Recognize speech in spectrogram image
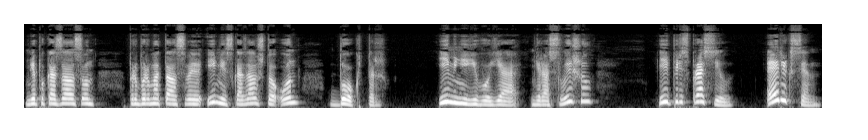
Мне показалось, он пробормотал свое имя и сказал, что он доктор. Имени его я не расслышал и переспросил. «Эриксен?»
